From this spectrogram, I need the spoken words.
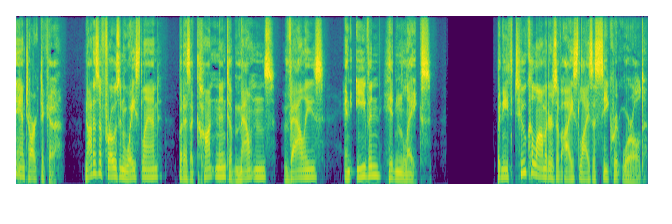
Antarctica, not as a frozen wasteland, but as a continent of mountains, valleys, and even hidden lakes. Beneath two kilometers of ice lies a secret world,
